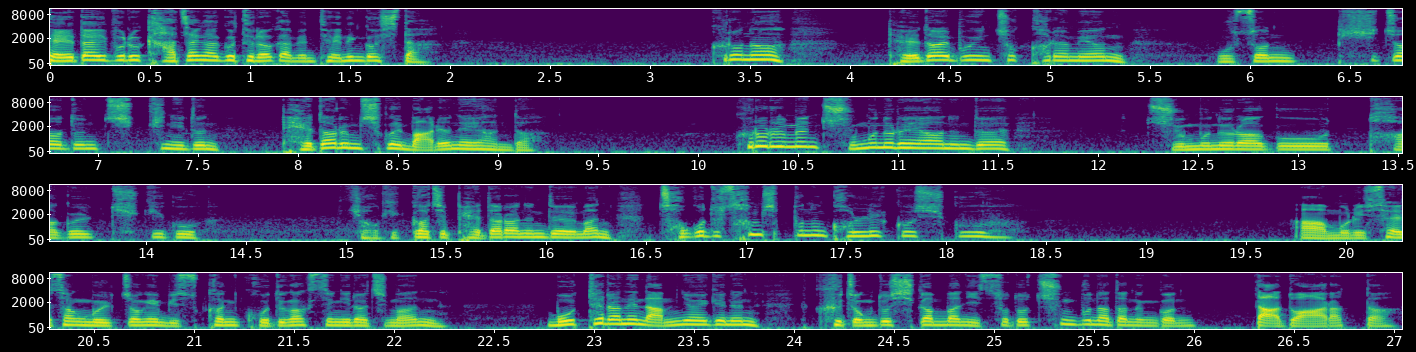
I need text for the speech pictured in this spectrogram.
배달부로 가장하고 들어가면 되는 것이다. 그러나 배달부인 척 하려면 우선 피자든 치킨이든 배달 음식을 마련해야 한다. 그러려면 주문을 해야 하는데 주문을 하고 닭을 튀기고 여기까지 배달하는 데에만 적어도 30분은 걸릴 것이고 아무리 세상 물정에 미숙한 고등학생이라지만 모텔 안의 남녀에게는 그 정도 시간만 있어도 충분하다는 건 나도 알았다.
